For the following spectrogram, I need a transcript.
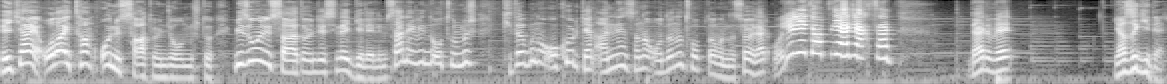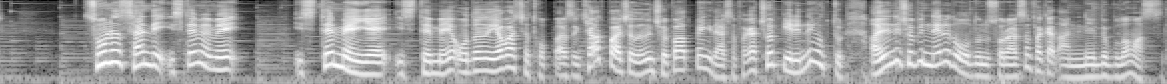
Hikaye olay tam 13 saat önce olmuştu. Biz 13 saat öncesine gelelim. Sen evinde oturmuş kitabını okurken annen sana odanı toplamanı söyler. Odanı toplayacaksın der ve yazı gider. Sonra sen de istememe istemeye istemeye odanı yavaşça toplarsın. Kağıt parçalarını çöpe atmaya gidersin. Fakat çöp yerinde yoktur. Annene çöpün nerede olduğunu sorarsın fakat anneni evde bulamazsın.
